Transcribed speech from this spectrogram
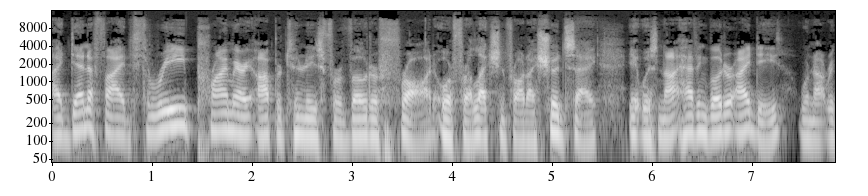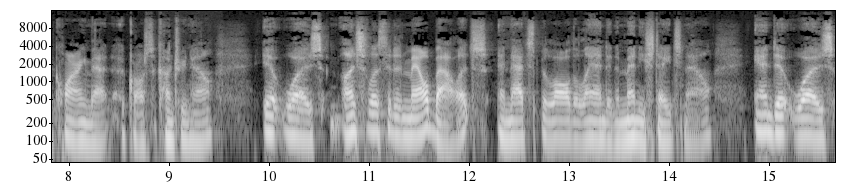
identified three primary opportunities for voter fraud or for election fraud, I should say. It was not having voter ID. We're not requiring that across the country now. It was unsolicited mail ballots, and that's the law the land in many states now. And it was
